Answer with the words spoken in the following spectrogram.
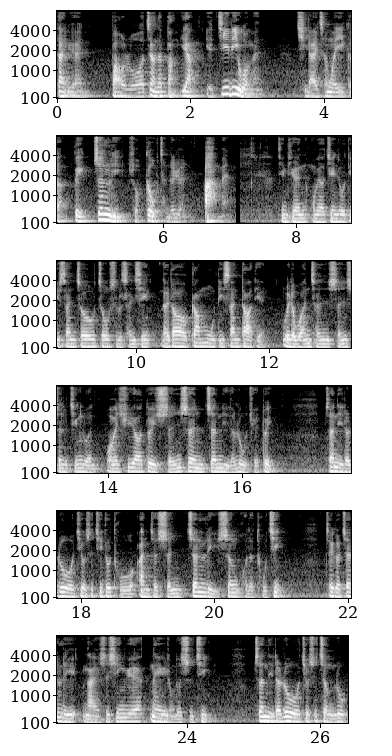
但愿。保罗这样的榜样也激励我们起来，成为一个被真理所构成的人。阿门。今天我们要进入第三周周四的晨星，来到纲目第三大点。为了完成神圣的经纶，我们需要对神圣真理的路绝对。真理的路就是基督徒按着神真理生活的途径。这个真理乃是新约内容的实际。真理的路就是正路，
